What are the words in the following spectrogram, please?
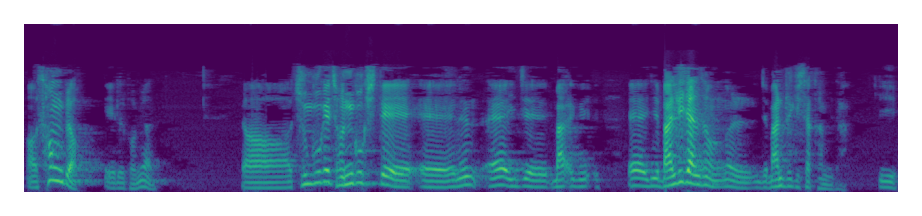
어, 성벽 예를 보면 어, 중국의 전국 시대에는 에 이제, 마, 에 이제 만리장성을 이제 만들기 시작합니다. 이,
